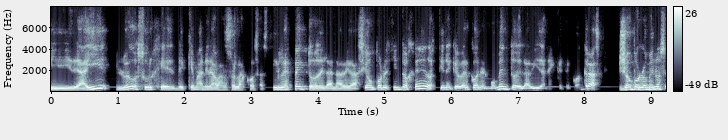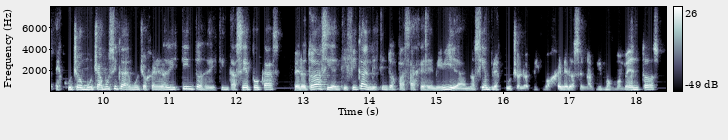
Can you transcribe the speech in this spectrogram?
y de ahí luego surge de qué manera vas a hacer las cosas. Y respecto de la navegación por distintos géneros, tiene que ver con el momento de la vida en el que te encontrás. Yo por lo menos escucho mucha música de muchos géneros distintos, de distintas épocas, pero todas identifican distintos pasajes de mi vida. No siempre escucho los mismos géneros en los mismos momentos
